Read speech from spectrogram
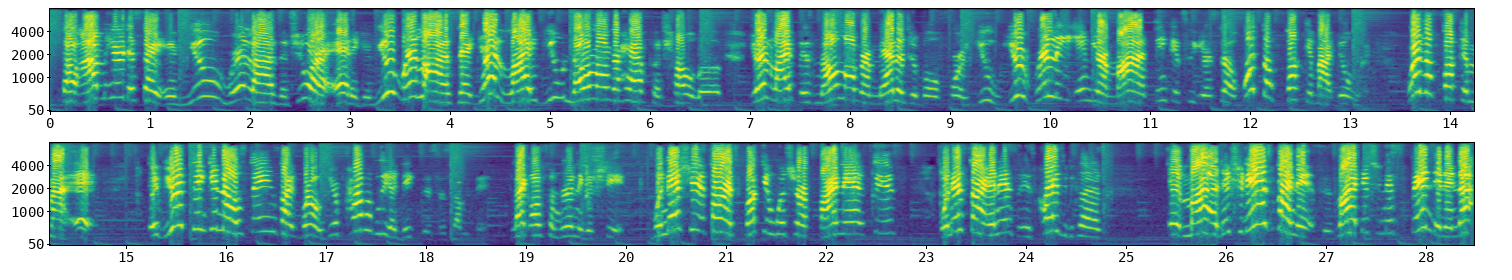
So I'm here to say if you realize that you are an addict, if you realize that your life you no longer have control of, your life is no longer manageable for you, you're really in your mind thinking to yourself, what the fuck am I doing? Where the fuck am I at? If you're thinking those things like, bro, you're probably addicted to something. Like on some real nigga shit. When that shit starts fucking with your finances, when it starts, and it's, it's crazy because it, my addiction is finances. My addiction is spending and not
